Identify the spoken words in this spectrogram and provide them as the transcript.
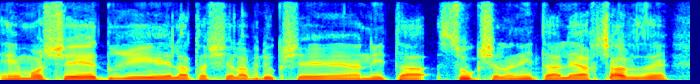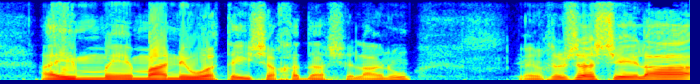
אה, משה אדרי העלה את השאלה בדיוק שענית, סוג של ענית עליה עכשיו, זה האם אה, מאנה הוא התשע החדש שלנו. אני חושב שהשאלה,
